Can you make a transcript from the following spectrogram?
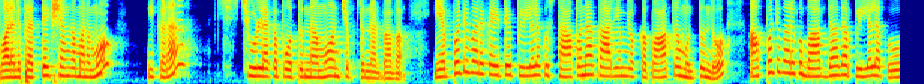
వాళ్ళని ప్రత్యక్షంగా మనము ఇక్కడ చూడలేకపోతున్నాము అని చెప్తున్నాడు బాబా. ఎప్పటి వరకైతే పిల్లలకు స్థాపనా కార్యం యొక్క పాత్ర ఉంటుందో అప్పటి వరకు బాబ్దాదా పిల్లలకు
